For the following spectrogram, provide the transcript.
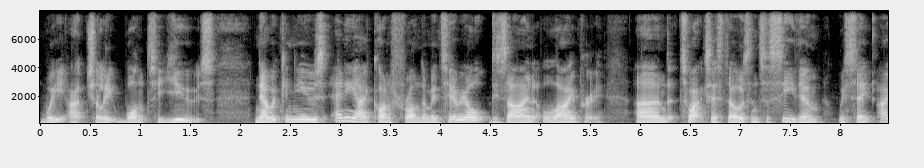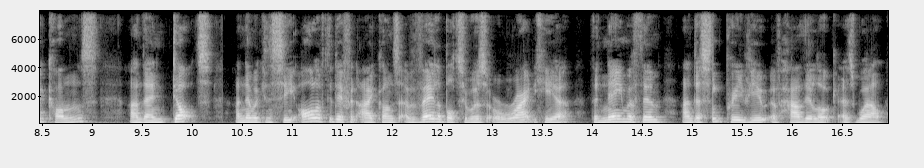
we actually want to use. Now we can use any icon from the material design library and to access those and to see them we say icons and then dots and then we can see all of the different icons available to us right here, the name of them and a sneak preview of how they look as well.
